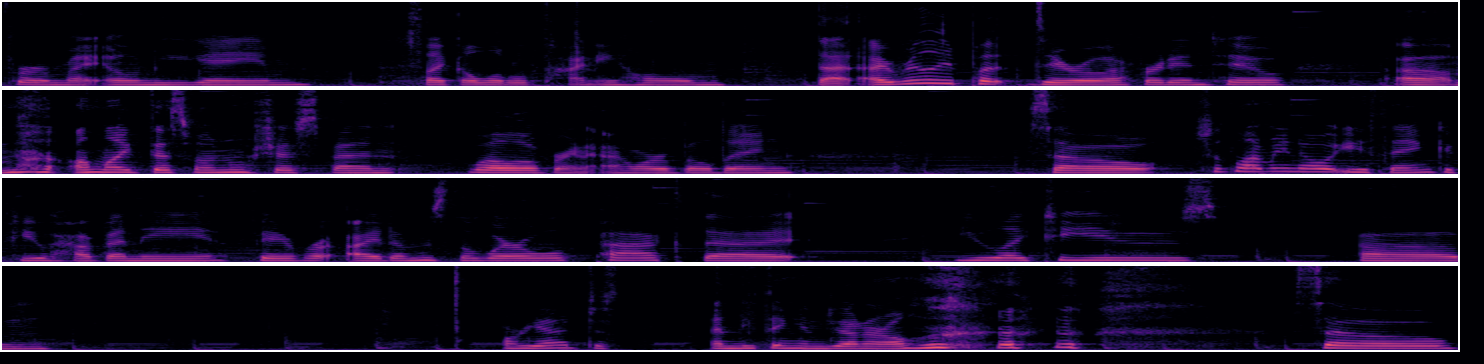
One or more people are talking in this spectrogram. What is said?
for my own game. It's like a little tiny home that I really put zero effort into. Um, unlike this one, which I spent well over an hour building. So, just let me know what you think if you have any favorite items in the werewolf pack that you like to use. Um, or yeah, just anything in general. so,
